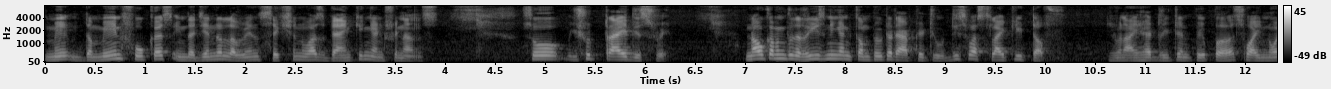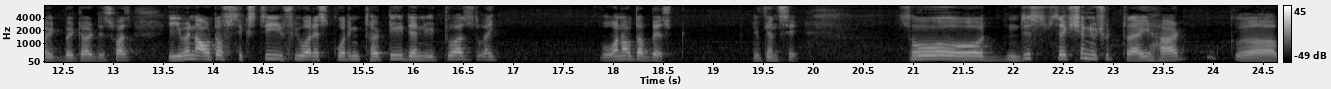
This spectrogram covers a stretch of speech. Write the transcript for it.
The main focus in the general awareness section was banking and finance. So you should try this way. Now coming to the reasoning and computer aptitude, this was slightly tough. Even I had written paper, so I know it better. This was even out of 60, if you are scoring 30, then it was like one of the best, you can say. So this section you should try hard. Uh,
